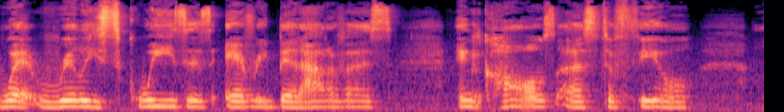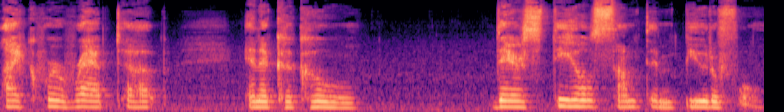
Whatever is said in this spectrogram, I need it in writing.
what really squeezes every bit out of us and calls us to feel like we're wrapped up in a cocoon there's still something beautiful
